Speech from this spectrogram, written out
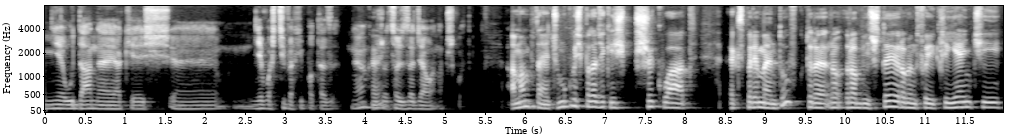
nieudane jakieś y, niewłaściwe hipotezy, nie? Okay. że coś zadziała na przykład. A mam pytanie, czy mógłbyś podać jakiś przykład eksperymentów, które ro robisz ty, robią twoi klienci.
